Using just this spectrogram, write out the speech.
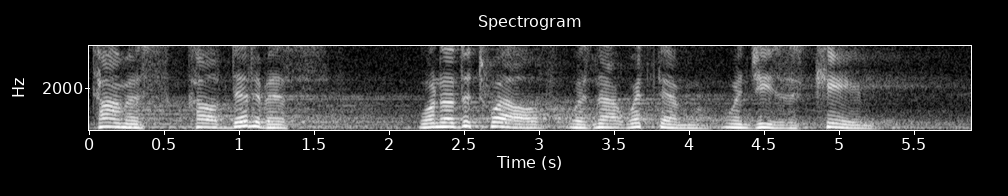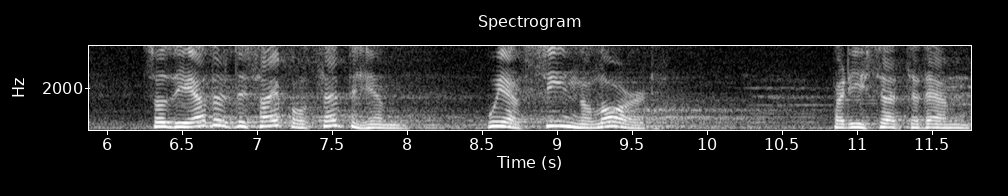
Thomas, called Didymus, one of the twelve, was not with them when Jesus came. So the other disciples said to him, We have seen the Lord. But he said to them,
